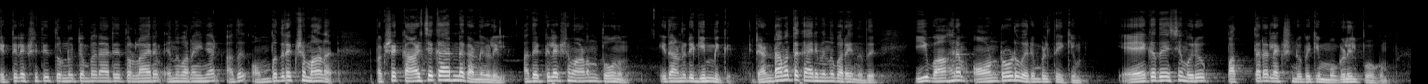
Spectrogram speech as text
എട്ട് ലക്ഷത്തി തൊണ്ണൂറ്റൊമ്പതിനായിരത്തി തൊള്ളായിരം എന്ന് പറഞ്ഞു കഴിഞ്ഞാൽ അത് ഒമ്പത് ലക്ഷമാണ്. പക്ഷേ കാഴ്ചക്കാരന്റെ കണ്ണുകളിൽ അത് എട്ട് ലക്ഷമാണെന്ന് തോന്നും. ഇതാണ് ഒരു ഗിമ്മിക്ക് രണ്ടാമത്തെ കാര്യം എന്ന് പറയുന്നത് ഈ വാഹനം ഓൺ റോഡ് വരുമ്പോഴത്തേക്കും ഏകദേശം ഒരു പത്തര ലക്ഷം രൂപയ്ക്ക് മുകളിൽ പോകും.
